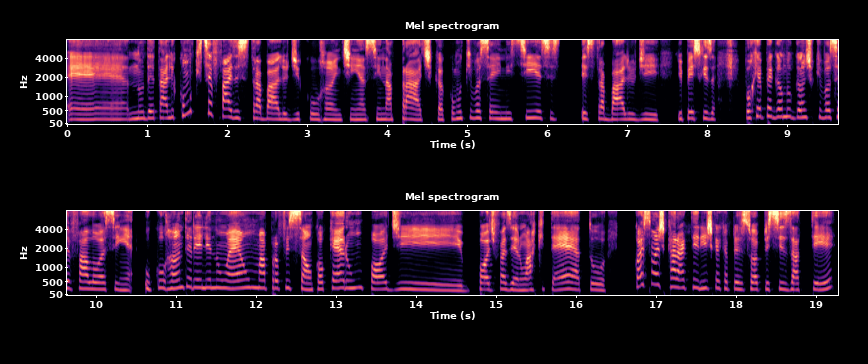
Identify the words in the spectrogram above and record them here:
é, no detalhe. Como que você faz esse trabalho de co-hunting, assim, na prática? Como que você inicia esse, esse trabalho de, de pesquisa? Porque pegando o gancho que você falou, assim, o co-hunter, ele não é uma profissão. Qualquer um pode, pode fazer, um arquiteto. Quais são as características que a pessoa precisa ter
